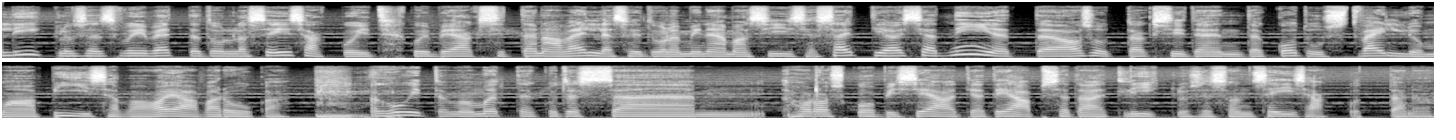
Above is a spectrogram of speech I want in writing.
liikluses võib ette tulla seisakuid, kui peaksid täna väljasõidule minema, siis säti asjad nii, et asutaksid end kodust väljuma piisava ajavaruga. aga huvitav, ma mõtlen, kuidas ähm, horoskoobi seadja teab seda, et liikluses on seisakud täna.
